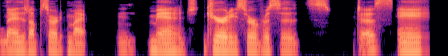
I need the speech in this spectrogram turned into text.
landed up starting my managed security services practice and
